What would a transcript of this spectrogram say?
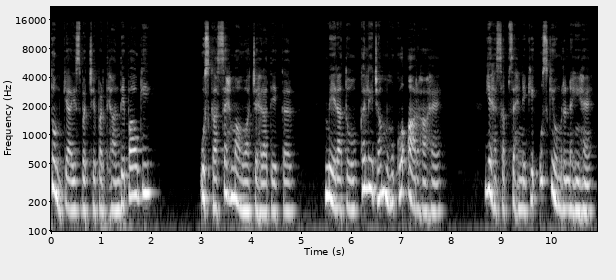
तुम क्या इस बच्चे पर ध्यान दे पाओगी? उसका सहमा हुआ चेहरा देखकर मेरा तो कलेजा मुँह को आ रहा है। यह सब सहने की उसकी उम्र नहीं है।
